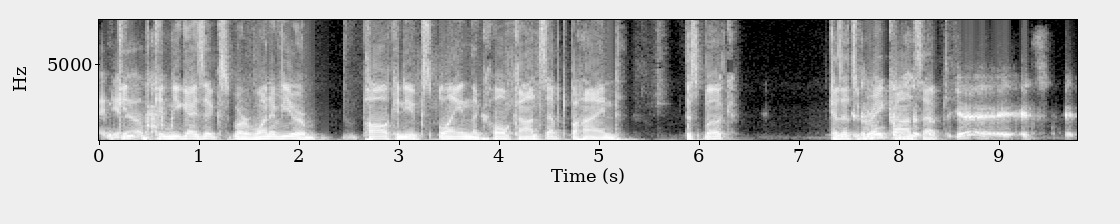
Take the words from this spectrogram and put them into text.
mind? You can know. can you guys ex- or one of you or Paul? Can you explain the whole concept behind this book? Because it's a The great whole concept. yeah, it's it,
